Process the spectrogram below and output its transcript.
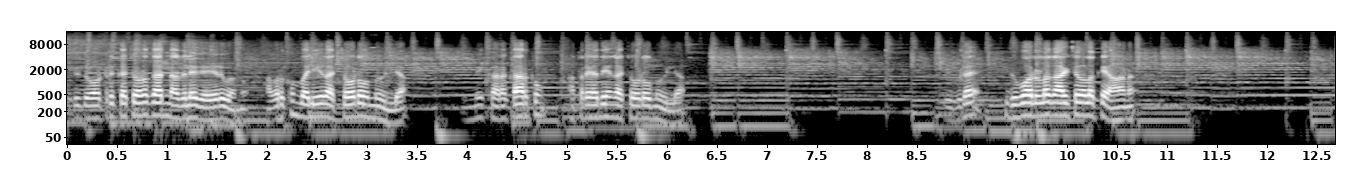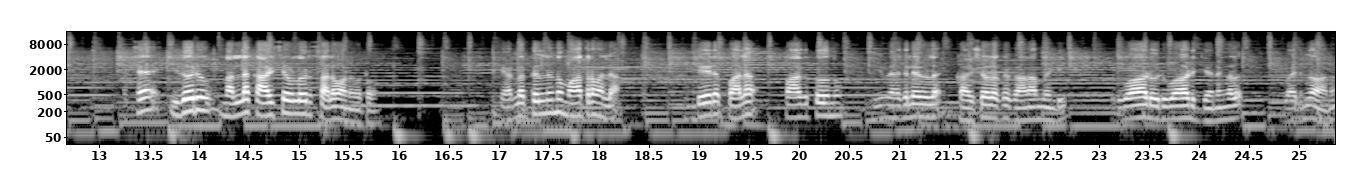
ഒരു ലോട്ടറി കച്ചവടക്കാരൻ അതിലെ കയറി വന്നു. അവർക്കും വലിയ കച്ചവടമൊന്നുമില്ല. ഇനി കടക്കാർക്കും അത്രയധികം കച്ചവടമൊന്നുമില്ല. ഇവിടെ ഇതുപോലുള്ള കാഴ്ചകളൊക്കെയാണ്. പക്ഷേ ഇതൊരു നല്ല കാഴ്ചയുള്ള ഒരു സ്ഥലമാണ് കേട്ടോ. കേരളത്തിൽ നിന്ന് മാത്രമല്ല ഇന്ത്യയുടെ പല ഭാഗത്തു നിന്നും ഈ മേഖലയിലുള്ള കാഴ്ചകളൊക്കെ കാണാൻ വേണ്ടി ഒരുപാട് ഒരുപാട് ജനങ്ങൾ വരുന്നതാണ്.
